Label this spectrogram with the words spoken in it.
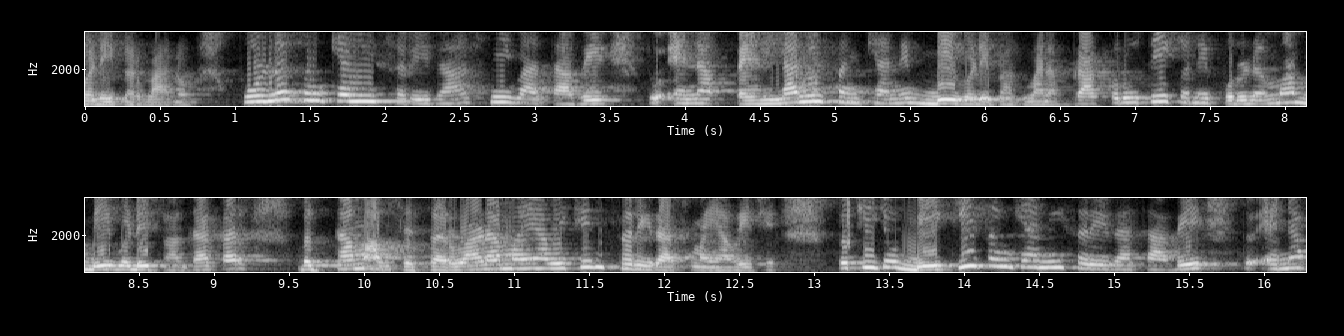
વડે કરવાનો. પૂર્ણ સંખ્યાની સરેરાશની વાત આવે તો એના પહેલાની સંખ્યાને બે વડે ભાગવાના. પ્રાકૃતિક અને પૂર્ણમાં બે વડે ભાગાકાર બધામાં આવશે. સરવાળામાં આવે છે સરેરાશમાં આવે છે. પછી જો બેકી સંખ્યાની સરેરાશ આવે તો એના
